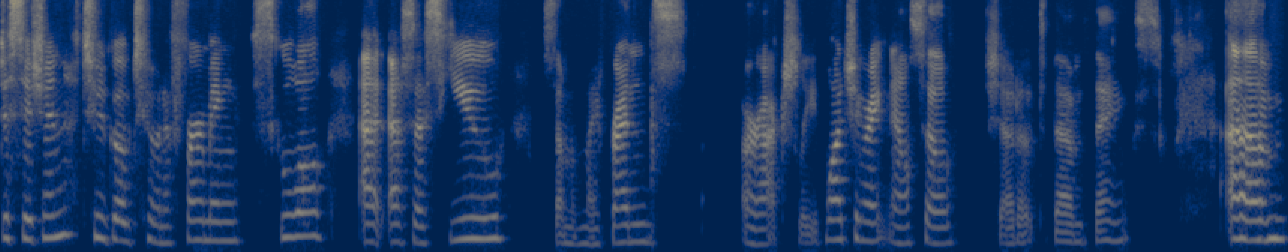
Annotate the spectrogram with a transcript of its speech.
decision to go to an affirming school at SSU. Some of my friends are actually watching right now, so shout out to them. Thanks. Um,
